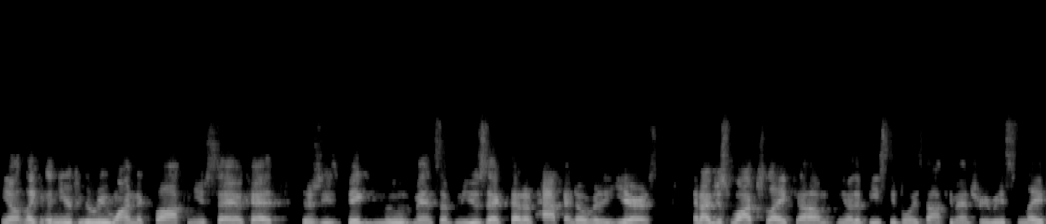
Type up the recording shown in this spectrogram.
you know like and you, if you rewind the clock and you say, okay, there's these big movements of music that have happened over the years, and I just watched like um, you know the Beastie Boys documentary recently.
